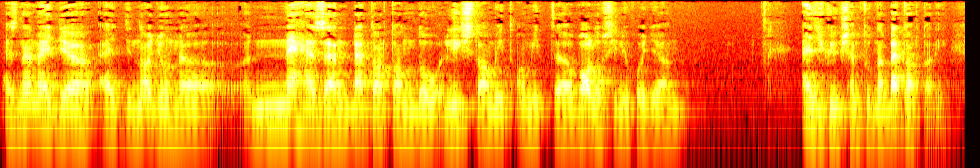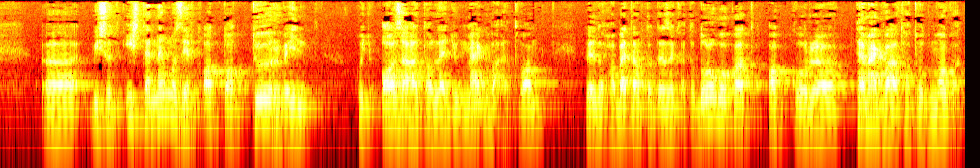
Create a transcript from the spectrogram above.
ez nem egy, egy nagyon nehezen betartandó lista, amit, amit valószínű, hogy egyikünk sem tudna betartani. Viszont Isten nem azért adta a törvényt, hogy azáltal legyünk megváltva. Például, ha betartod ezeket a dolgokat, akkor te megválthatod magad.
